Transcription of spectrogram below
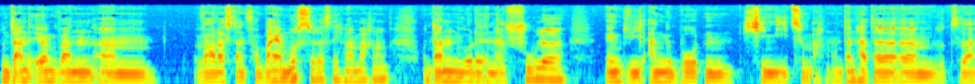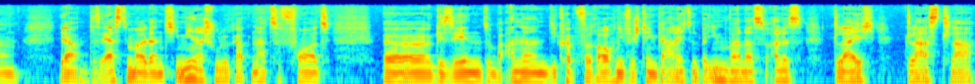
Und dann irgendwann ähm, war das dann vorbei, er musste das nicht mehr machen. Und dann wurde in der Schule irgendwie angeboten, Chemie zu machen. Und dann hat er ähm, sozusagen ja das erste Mal dann Chemie in der Schule gehabt und hat sofort äh, gesehen, so bei anderen, die Köpfe rauchen, die verstehen gar nichts. Und bei ihm war das alles gleich glasklar.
